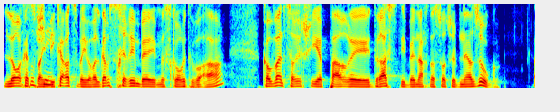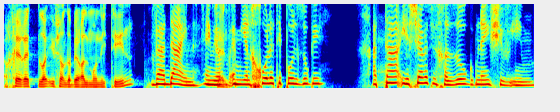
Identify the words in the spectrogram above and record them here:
לא רק עצמאים, בעיקר עצמאים, אבל גם שכירים במשכורת גבוהה. כמובן צריך שיהיה פער אה, דרסטי בין ההכנסות של בני הזוג, אחרת לא אי אפשר לדבר על מוניטין. ועדיין, הם, כן. הם ילכו לטיפול זוגי? אתה, יושב אצלך זוג בני 70,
